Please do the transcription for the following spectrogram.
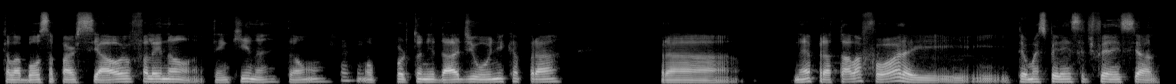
aquela bolsa parcial, eu falei não, tem que ir, né? Então uhum. uma oportunidade única para para né, para estar tá lá fora e, e, ter uma experiência diferenciada.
